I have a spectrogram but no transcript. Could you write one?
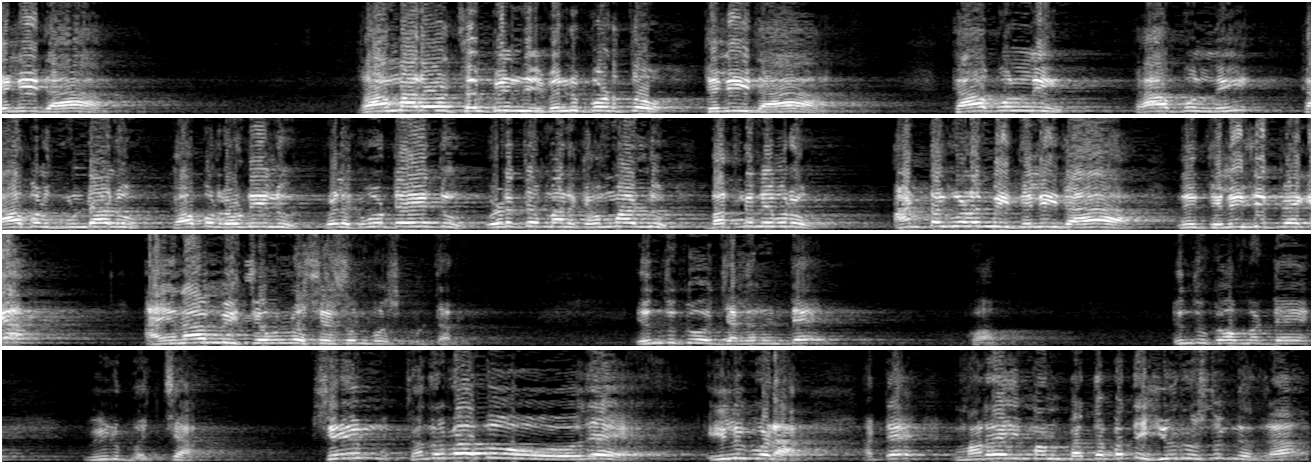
తెలీదా? రామారావు చంపింది వెన్నుపోటుతో తెలీదా? కాపుల్ని కాపుల్ని కాపులు గుండాలు కాపులు రౌడీలు వీళ్ళకి ఓటేయద్దు. వీడితే మన కమ్మాళ్ళు బతకనివ్వరు. అంట కూడా మీకు తెలీదా? నేను తెలియజెప్పాక అయినా మీ చెవుల్లో శేషం పోసుకుంటారు. ఎందుకో జగన్ అంటే కోపం. ఎందుకు కోపం అంటే వీడు బచ్చా. సేమ్ చంద్రబాబు అదే ఇల్లు కూడా. అంటే మరై మనం పెద్ద పెద్ద హీరోస్ కదరా?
